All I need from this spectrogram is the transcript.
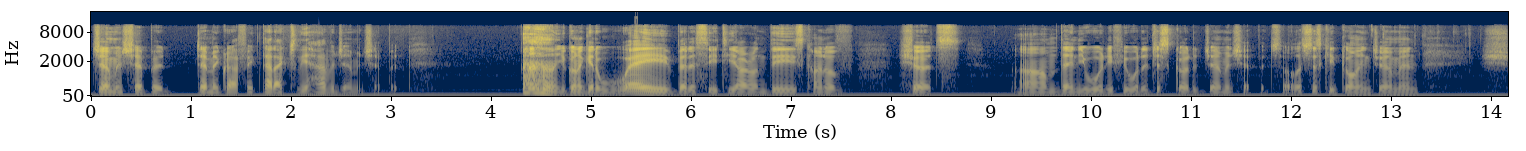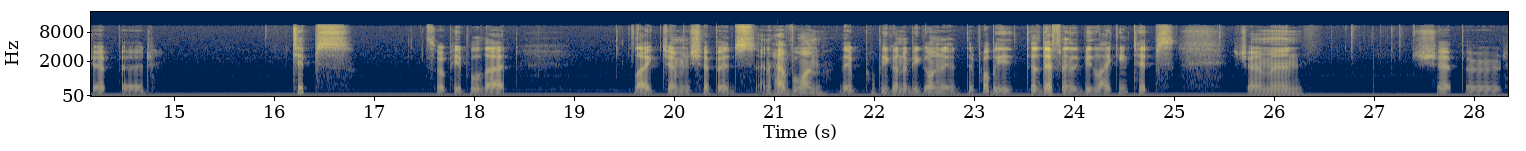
German Shepherd demographic that actually have a German Shepherd. You're going to get a way better CTR on these kind of shirts um, than you would if you were to just go to German Shepherd. So let's just keep going. German Shepherd tips. So people that like German Shepherds and have one, they're probably going to be going to, they're probably, they'll definitely be liking tips. German Shepherd,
